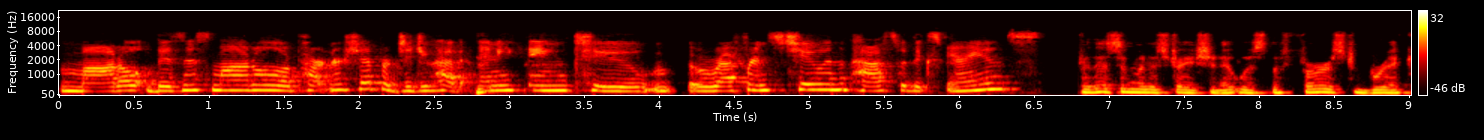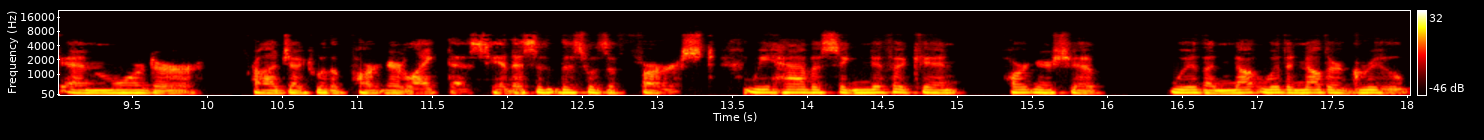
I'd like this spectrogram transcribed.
model, business model, or partnership, or did you have anything to reference to in the past with experience? for this administration, it was the first brick and mortar project with a partner like this. Yeah, this is this was a first. We have a significant partnership with a with another group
